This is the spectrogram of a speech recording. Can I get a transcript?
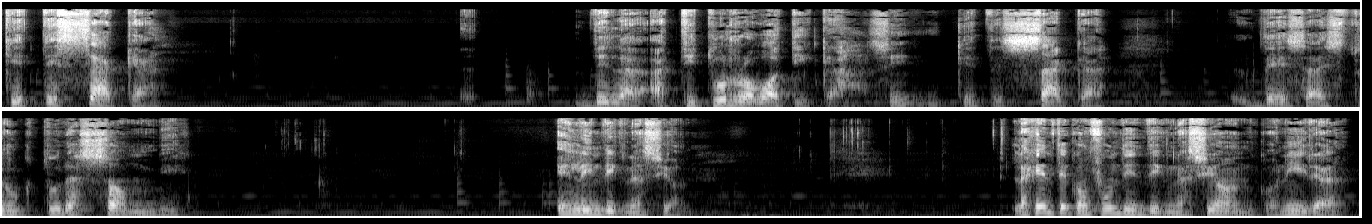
que te saca de la actitud robótica, ¿sí? que te saca de esa estructura zombie, es la indignación. La gente confunde indignación con ira,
